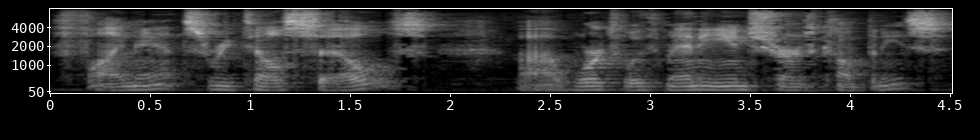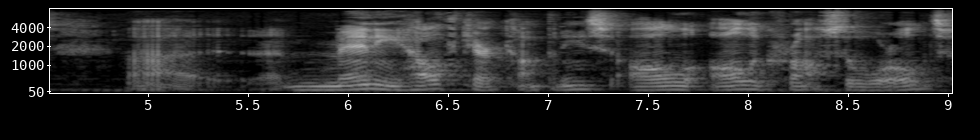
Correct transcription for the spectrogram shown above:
finance, retail sales, uh, worked with many insurance companies, uh, many healthcare companies all, all across the world,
